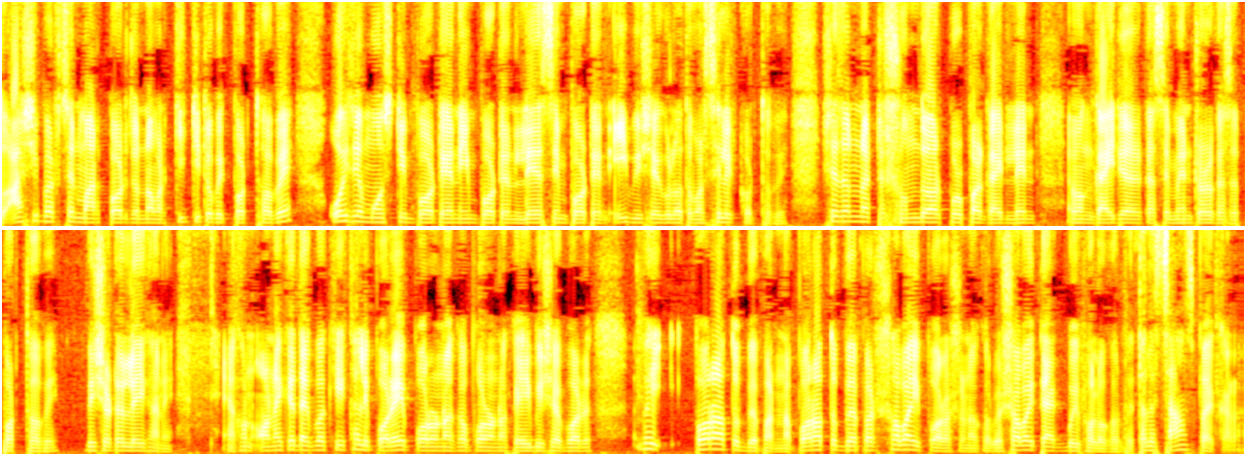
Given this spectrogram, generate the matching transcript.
তো আশি পার্সেন্ট মার্ক পাওয়ার জন্য আমার কী কী টপিক পড়তে হবে? ওই যে most important important less important এই বিষয়গুলো তোমার সিলেক্ট করতে হবে। সেজন্য একটা সুন্দর প্রপার গাইডলাইন এবং গাইডারের কাছে মেন্টরের কাছে পড়তে হবে। বিষয়টা হলো এখানে। এখন অনেকে দেখবা কি, খালি পড়ে পড়ানোকা পড়ানোকা এই বিষয়ে পড়ে। ভাই পড়া তো ব্যাপার না। পড়া ব্যাপার সবাই পড়াশোনা করবে, সবাই তো এক বই ফলো করবে। তাহলে চান্স পায় কারা?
